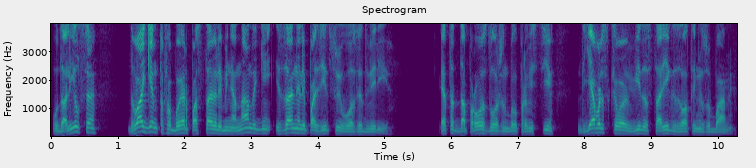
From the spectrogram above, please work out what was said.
удалился, два агента ФБР поставили меня на ноги и заняли позицию возле двери. Этот допрос должен был провести дьявольского вида старик с золотыми зубами.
